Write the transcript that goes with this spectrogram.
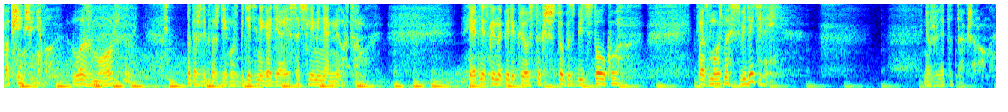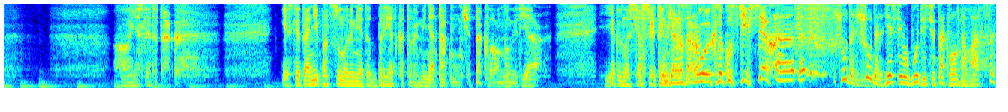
Вообще ничего не было. Возможно. Подожди, подожди, может быть, эти негодяи сочли меня мертвым. И отнесли на перекресток, чтобы сбить с толку возможных свидетелей. Неужели это так, Жером? О, если это так. Если это они подсунули мне этот бред, который меня так мучит, так волнует, я... Я клянусь всем святым, я разорву их на куски всех! А, да, сударь, сударь, если вы будете так волноваться,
